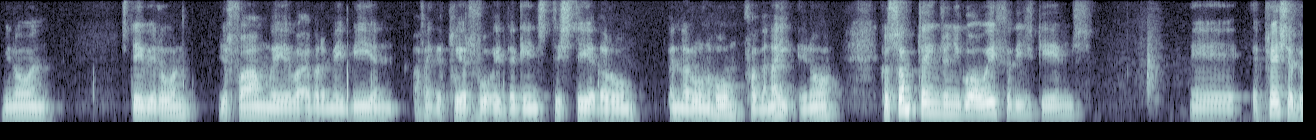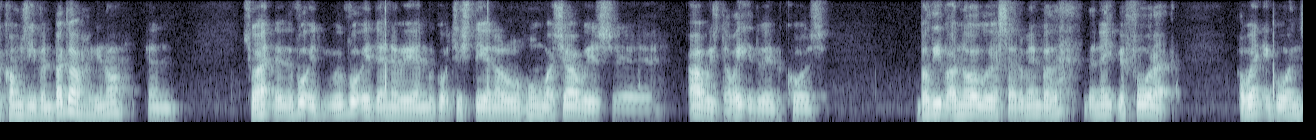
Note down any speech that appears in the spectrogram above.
You know, and stay with your own your family, whatever it may be. And I think the players voted against to stay at their own in their own home for the night. You know, because sometimes when you go away for these games, uh, the pressure becomes even bigger. You know, and so I think they voted we voted anyway, and we got to stay in our own home, which I was uh, I was delighted with because. Believe it or not, Lewis, I remember the, the night before it, I went to go and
